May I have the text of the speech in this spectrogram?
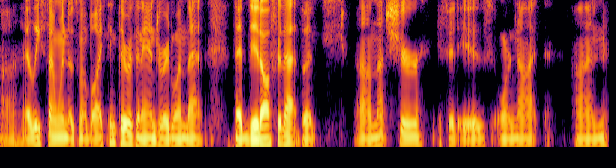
uh, at least on Windows Mobile. I think there was an Android one that that did offer that, but I'm not sure if it is or not on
